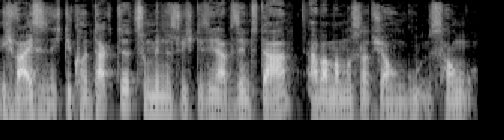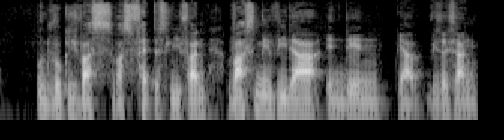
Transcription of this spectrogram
Ich weiß es nicht. Die Kontakte, zumindest wie ich gesehen habe, sind da, aber man muss natürlich auch einen guten Song und wirklich was, was Fettes liefern, was mir wieder in den, ja, wie soll ich sagen,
